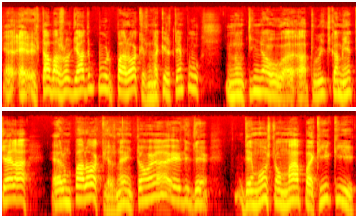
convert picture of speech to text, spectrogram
é, é, estava rodeado por paróquias. Naquele tempo, não tinha, a, a, politicamente, era, eram paróquias. Né? Então, é, ele de, demonstra um mapa aqui que,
